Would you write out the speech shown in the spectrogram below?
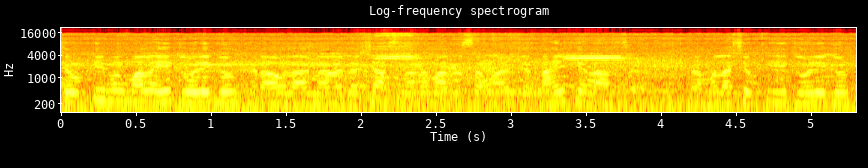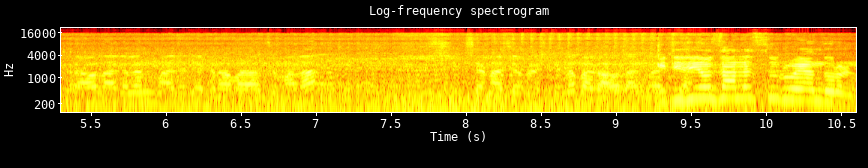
शेवटी मग मला ही जोडी घेऊन फिरावं लागणार आहे. जर शासनानं माझं समायोजन नाही केलं आमचं तर मला शेवटी ही जोडी घेऊन फिरावं लागेल आणि माझ्या लेकरा बाळाचं मला शिक्षणाच्या दृष्टीनं बघावं लागणार. किती दिवस झालं सुरू आहे आंदोलन?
